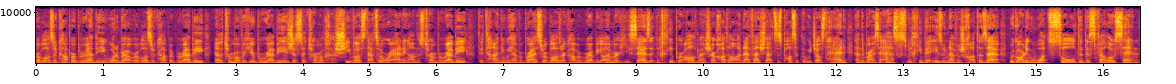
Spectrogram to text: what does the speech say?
Rebbe Lazar Kapar Berebi, what about Rebbe Lazar Kapar Berebi? Now the term over here, Berebi, is just a term of Chashivos. That's why we're adding on this term Berebi. The Tanya, we have a Brisa, Rebbe Lazar Kapar Berebi Omer, he says, V'chipur olav me'asher chata al nefesh, that's his pasuk that we just had, and the Brisa asks, V'chibe ezu nefesh chata regarding what soul did this fellow sin?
